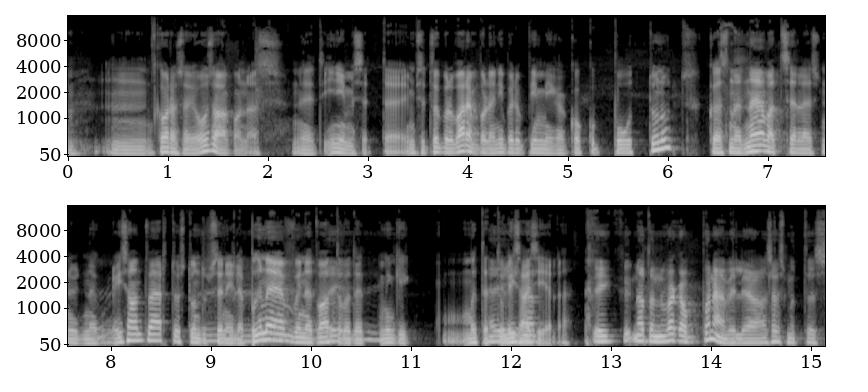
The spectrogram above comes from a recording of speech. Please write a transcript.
mm, korrashoiu osakonnas need inimesed ilmselt võib-olla varem pole nii palju PIM-iga kokku puutunud, kas nad näevad selles nüüd nagu lisandväärtust, tundub see neile põnev või nad vaatavad, et mingi mõttetu lisaasi jälle? ei, nad on väga põnevil ja selles mõttes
